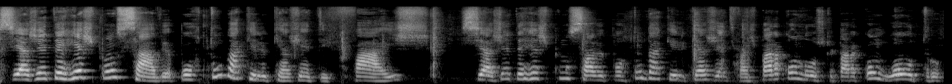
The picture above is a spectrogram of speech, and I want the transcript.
se a gente é responsável por tudo aquilo que a gente faz, se a gente é responsável por tudo aquilo que a gente faz para conosco e para com o outro,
